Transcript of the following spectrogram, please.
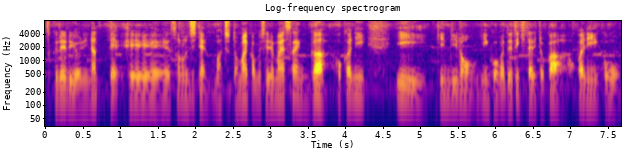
作れるようになって、えー、その時点、まあ、ちょっと前かもしれませんが他にいい金利の銀行が出てきたりとか他にこ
